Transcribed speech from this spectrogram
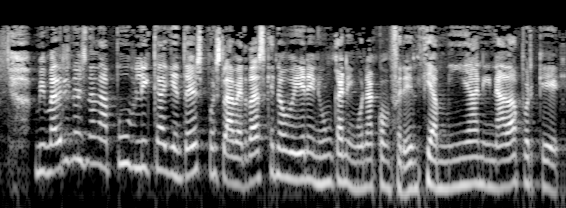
Mi madre no es nada pública y entonces pues la verdad es que no viene nunca a ninguna conferencia mía ni nada porque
